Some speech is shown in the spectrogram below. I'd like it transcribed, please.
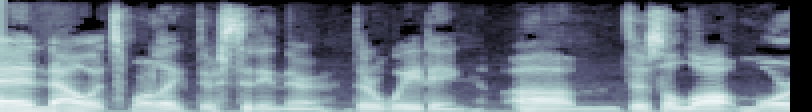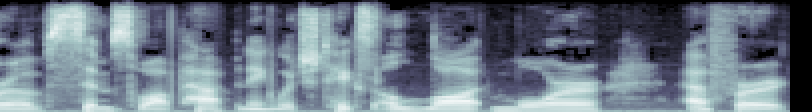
And now it's more like they're sitting there, they're waiting. Um, there's a lot more of SIM swap happening, which takes a lot more effort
